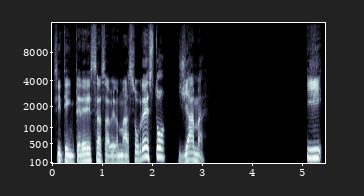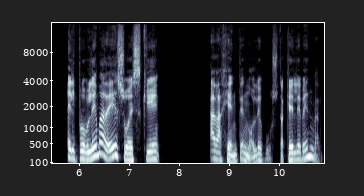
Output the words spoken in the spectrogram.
Si te interesa saber más sobre esto, llama. Y el problema de eso es que a la gente no le gusta que le vendan.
